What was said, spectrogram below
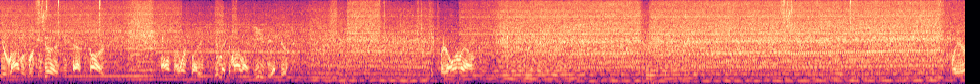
Your rival's looking good. You passed the cars. Awesome work, buddy. You're making my life easy up here. Clear all around. Clear.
